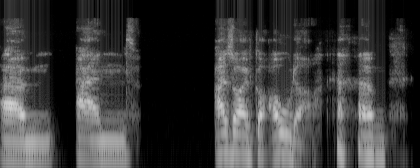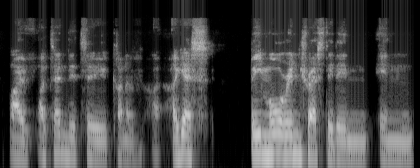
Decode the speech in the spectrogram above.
um, and as I've got older, um, I've I tended to kind of I guess be more interested in in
